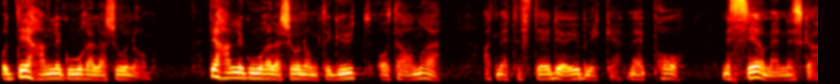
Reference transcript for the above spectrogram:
Og det handler gode relasjoner om. Det handler gode relasjoner om til Gud og til andre. At vi er til stede i øyeblikket. Vi er på. Vi ser mennesker.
